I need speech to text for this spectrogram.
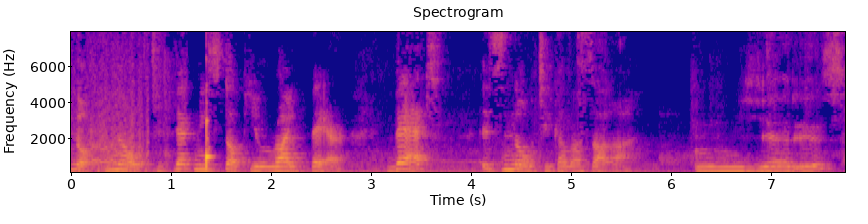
no, no. Let me stop you right there. That is no tikka masala. mm, yeah it is.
